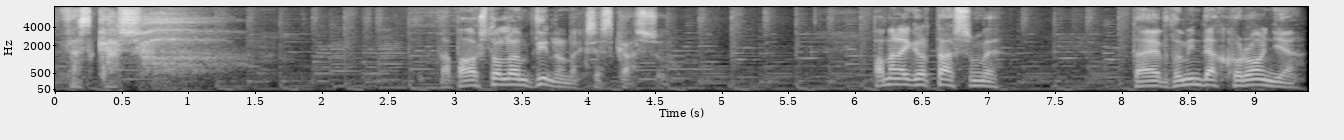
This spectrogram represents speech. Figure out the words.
Θα σκάσω Θα πάω στο Λονδίνο να ξεσκάσω. Πάμε να γιορτάσουμε τα 70 χρόνια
